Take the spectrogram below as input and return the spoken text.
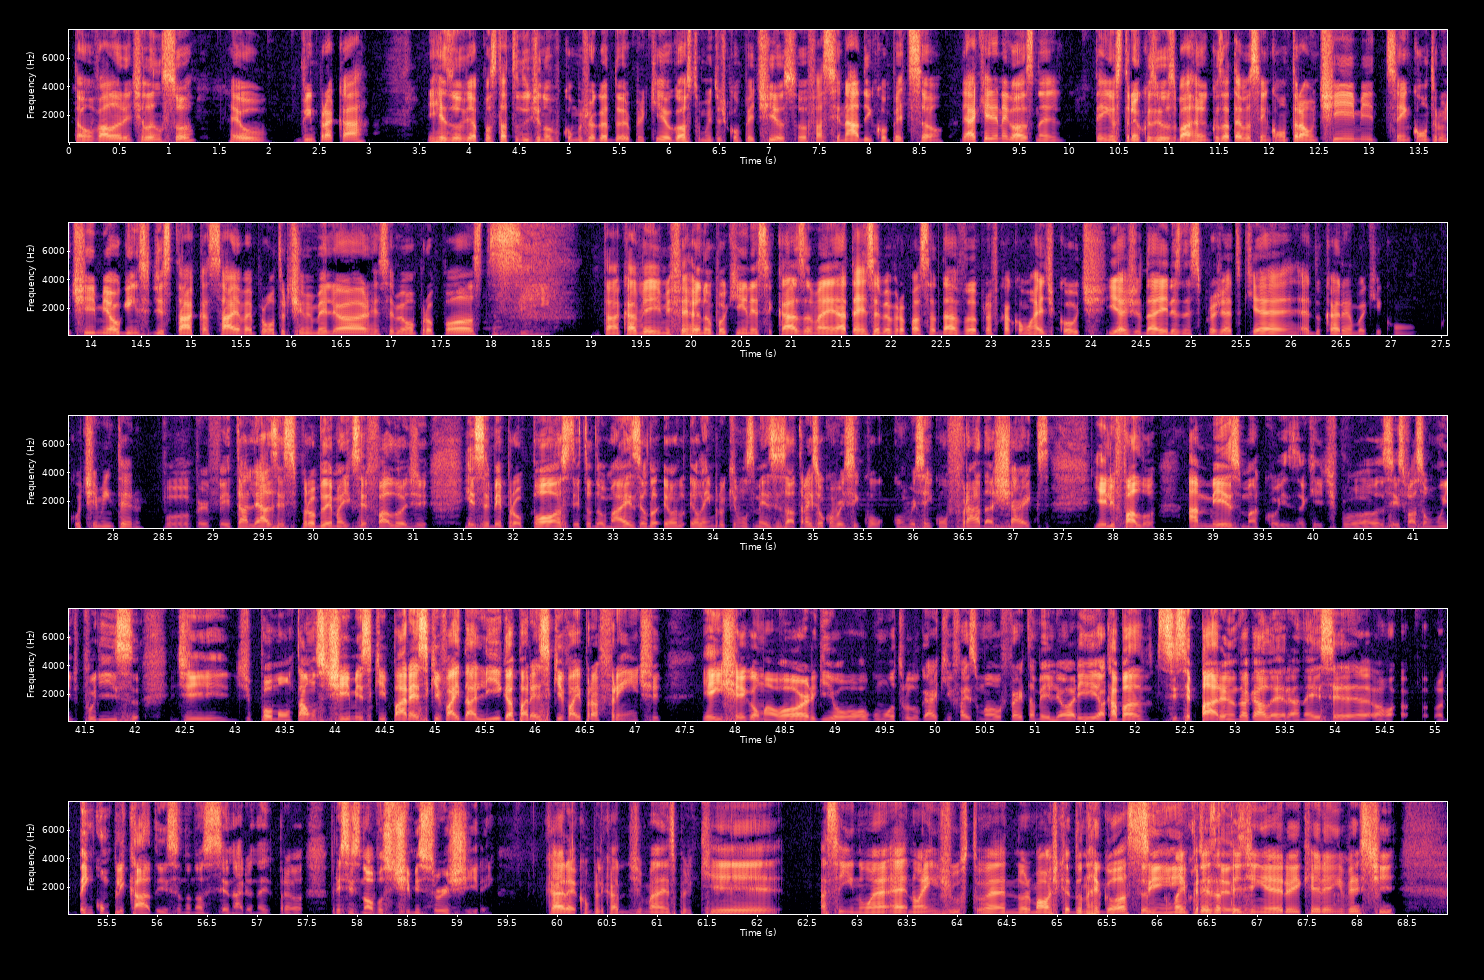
Então o Valorant lançou, eu vim pra cá e resolvi apostar tudo de novo como jogador, porque eu gosto muito de competir, eu sou fascinado em competição. É aquele negócio, né? Tem os trancos e os barrancos até você encontrar um time, você encontra um time, alguém se destaca, sai, vai para um outro time melhor, recebeu uma proposta. Sim. Então acabei me ferrando um pouquinho nesse caso, mas até recebi a proposta da Van para ficar como head coach e ajudar eles nesse projeto que é, é do caramba aqui com, com o time inteiro. Pô, perfeito. Aliás, esse problema aí que você falou de receber proposta e tudo mais, eu, eu, eu lembro que uns meses atrás eu conversei com, conversei com o Fra da Sharks e ele falou a mesma coisa, que tipo, vocês passam muito por isso, de, de pô, montar uns times que parece que vai da liga, parece que vai pra frente, e aí chega uma org ou algum outro lugar que faz uma oferta melhor e acaba se separando a galera, né? Esse é bem complicado isso no nosso cenário, né? Para esses novos times surgirem. Cara, é complicado demais, porque assim, não é, é, não é injusto, é normal, acho que é do negócio Sim, uma empresa ter dinheiro e querer investir.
